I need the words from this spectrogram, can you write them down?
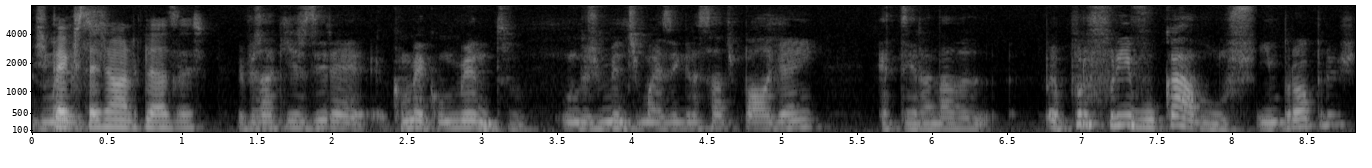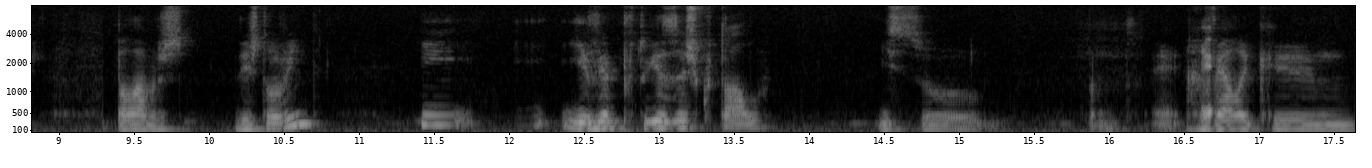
espero Mas- que estejam orgulhosas. Eu pensava que ias dizer é como é que o momento, um dos momentos mais engraçados para alguém é ter andado a, a preferir vocábulos impróprios, palavras deste ouvinte, e, e haver portugueses a escutá-lo. Isso pronto, é, revela que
